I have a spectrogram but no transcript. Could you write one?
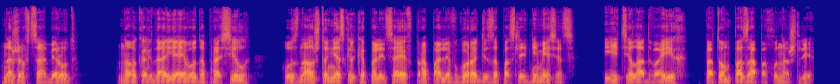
на живца берут. Но когда я его допросил, узнал, что несколько полицаев пропали в городе за последний месяц, и тела двоих потом по запаху нашли.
